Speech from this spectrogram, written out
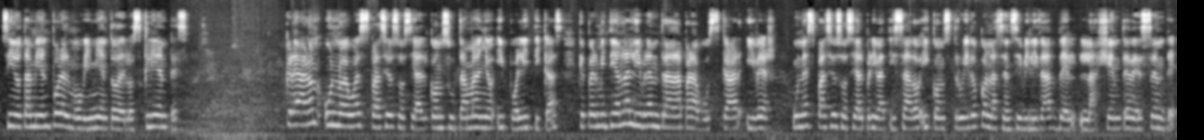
sino también por el movimiento de los clientes. crearon un nuevo espacio social con su tamaño y políticas que permitían la libre entrada para buscar y ver, un espacio social privatizado y construido con la sensibilidad de la gente decente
